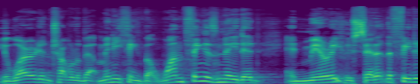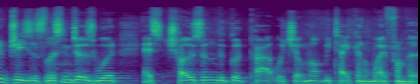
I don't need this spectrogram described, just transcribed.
You're worried and troubled about many things, but one thing is needed. And Mary, who sat at the feet of Jesus listening to his word, has chosen the good part which shall not be taken away from her.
